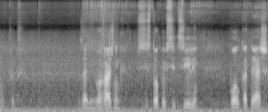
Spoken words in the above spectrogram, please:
Ну, Тут задній багажник, всі стопи, всі цілі, полка теж.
